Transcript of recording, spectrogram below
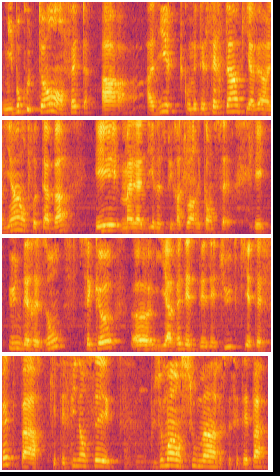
mis beaucoup de temps, en fait, à à dire qu'on était certain qu'il y avait un lien entre tabac et maladies respiratoires et cancer. Et une des raisons, c'est qu'il euh, y avait des, études qui étaient faites par, qui étaient financées plus ou moins en sous-main, parce que ce n'était pas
